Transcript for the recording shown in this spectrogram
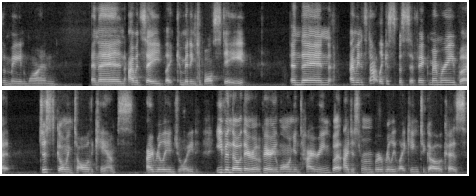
the main one. And then i would say like committing to ball state. And then i mean it's not like a specific memory but just going to all the camps i really enjoyed even though they're very long and tiring. But I just remember really liking to go because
